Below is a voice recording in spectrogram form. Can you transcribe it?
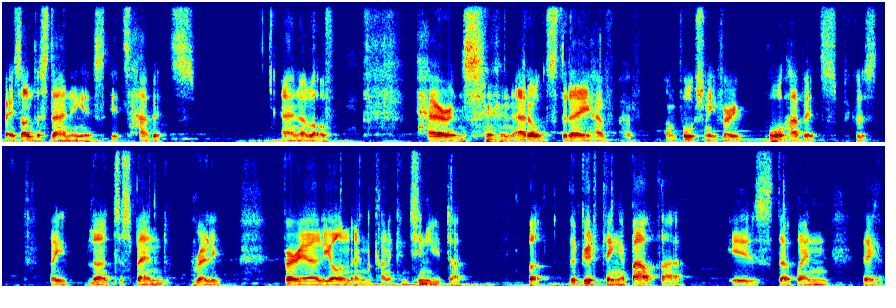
but it's understanding its its habits. And a lot of parents and adults today have, have unfortunately very poor habits because they learned to spend really very early on and kind of continued that. But the good thing about that is that when they're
